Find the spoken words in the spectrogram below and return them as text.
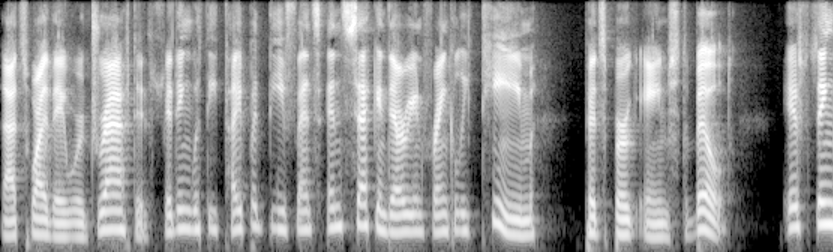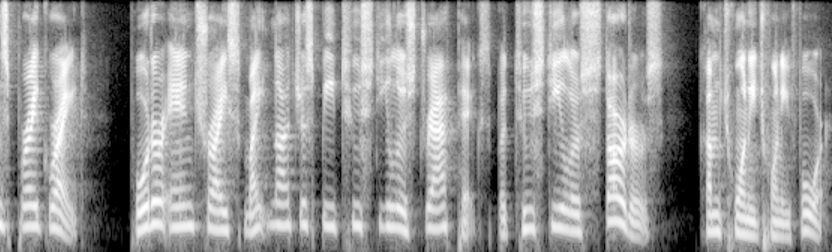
That's why they were drafted, fitting with the type of defense and secondary and frankly team Pittsburgh aims to build. If things break right, Porter and Trice might not just be two Steelers draft picks, but two Steelers starters come 2024.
